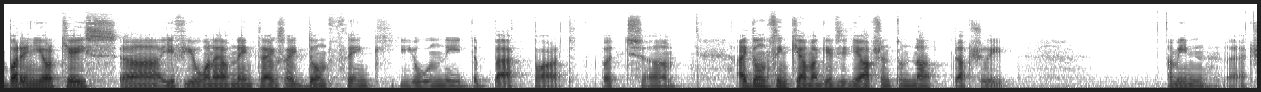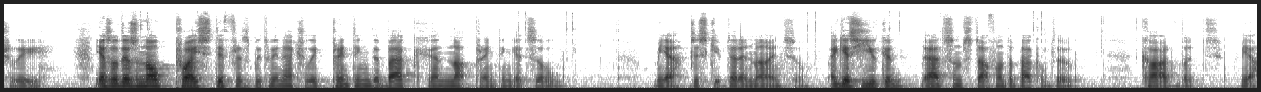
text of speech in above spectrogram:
but in your case uh, if you want to have name tags I don't think you'll need the back part but um, I don't think Canva gives you the option to not actually I mean actually yeah so there's no price difference between actually printing the back and not printing it so yeah just keep that in mind so I guess you can add some stuff on the back of the card but yeah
